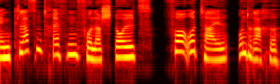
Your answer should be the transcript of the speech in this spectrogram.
Ein Klassentreffen voller Stolz, Vorurteil und Rache.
